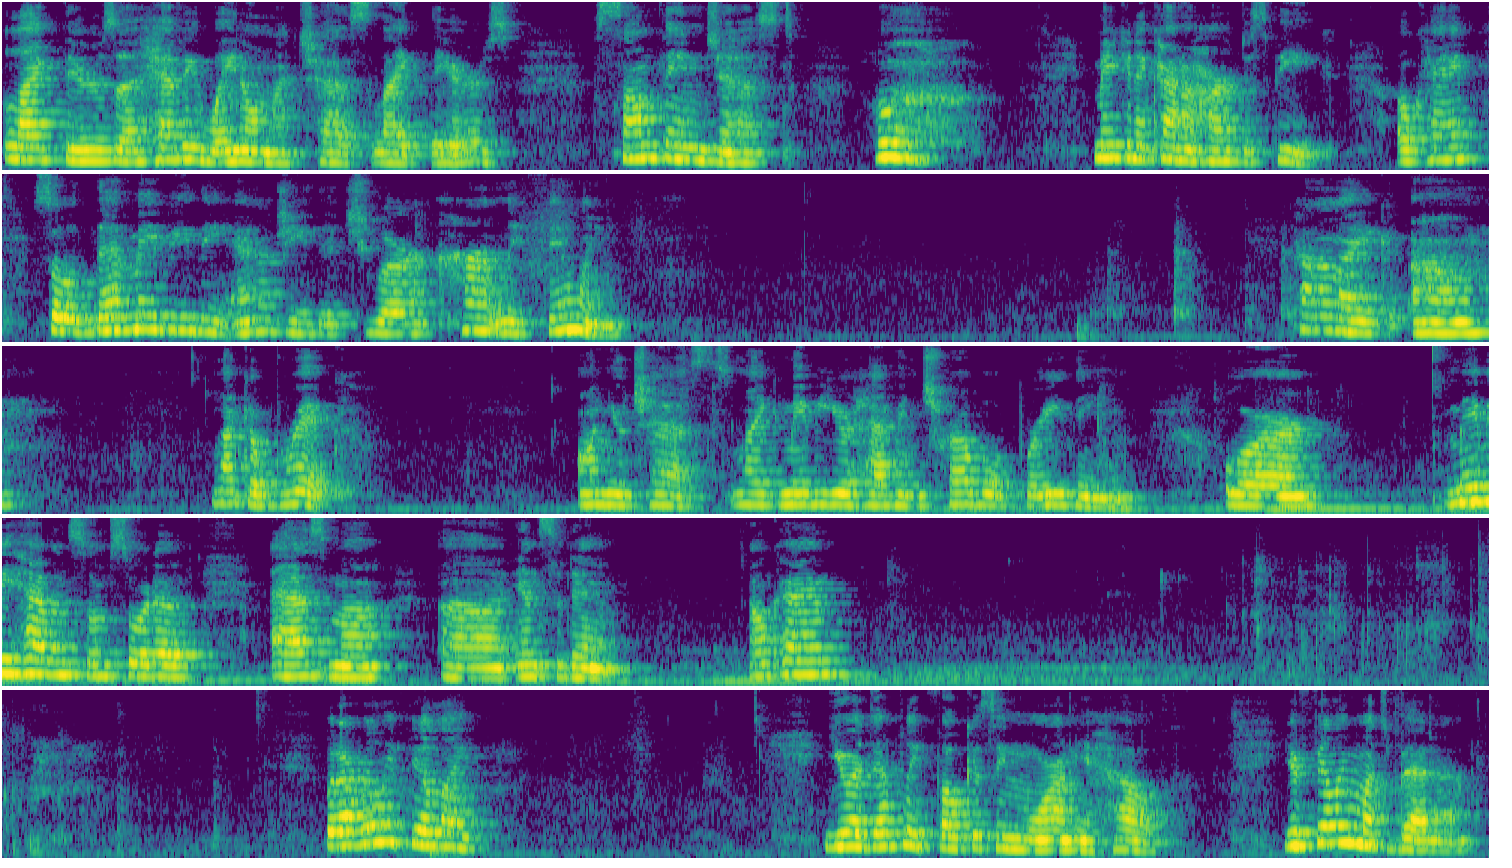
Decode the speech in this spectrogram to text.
Like there's a heavy weight on my chest. Like there's something just oh, making it kind of hard to speak. Okay? So that may be the energy that you are currently feeling. Kind of like, um, like a brick on your chest. Like maybe you're having trouble breathing or maybe having some sort of asthma uh, incident. Okay? But I really feel like you are definitely focusing more on your health. You're feeling much better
